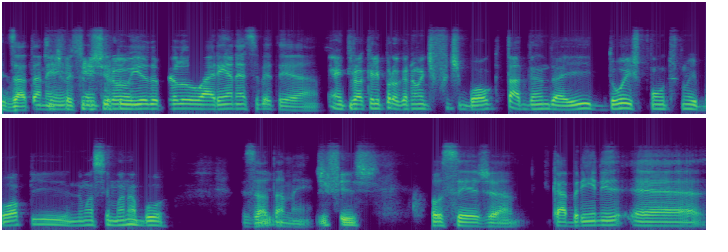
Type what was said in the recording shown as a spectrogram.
Exatamente, que foi substituído entrou, pelo Arena SBT. Entrou aquele programa de futebol que está dando aí dois pontos no Ibope numa semana boa. Exatamente. E difícil. Ou seja, Cabrini é,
